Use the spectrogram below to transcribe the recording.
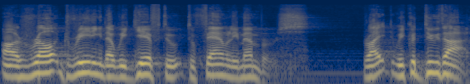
uh, rel- greeting that we give to, to family members, right? We could do that.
